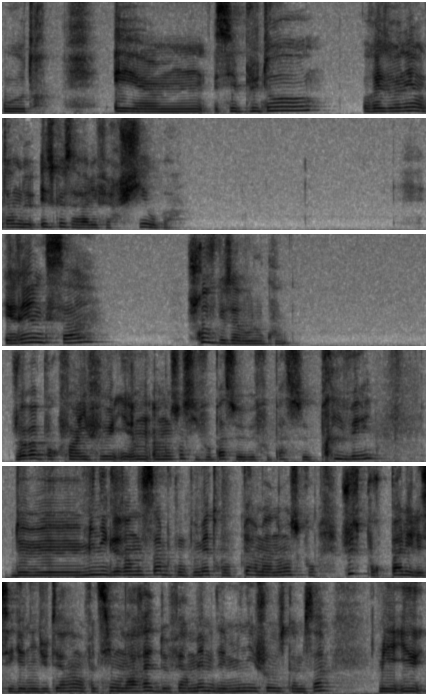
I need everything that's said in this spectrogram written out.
ou autres. Et c'est plutôt raisonner en termes de est-ce que ça va les faire chier ou pas. Et rien que ça, je trouve que ça vaut le coup. Je vois pas pourquoi. Enfin, il faut, à mon sens, il faut pas se, faut pas se priver de mini grains de sable qu'on peut mettre en permanence pour juste pour pas les laisser gagner du terrain. En fait, si on arrête de faire même des mini choses comme ça, mais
